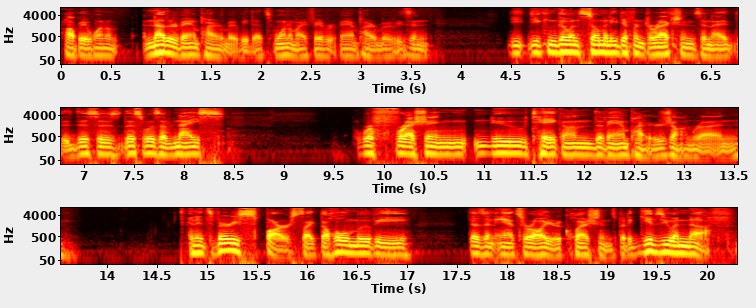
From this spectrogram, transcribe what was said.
probably one of another vampire movie. That's one of my favorite vampire movies, and you you can go in so many different directions. And I this is this was a nice, refreshing new take on the vampire genre, and and it's very sparse. Like the whole movie doesn't answer all your questions, but it gives you enough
